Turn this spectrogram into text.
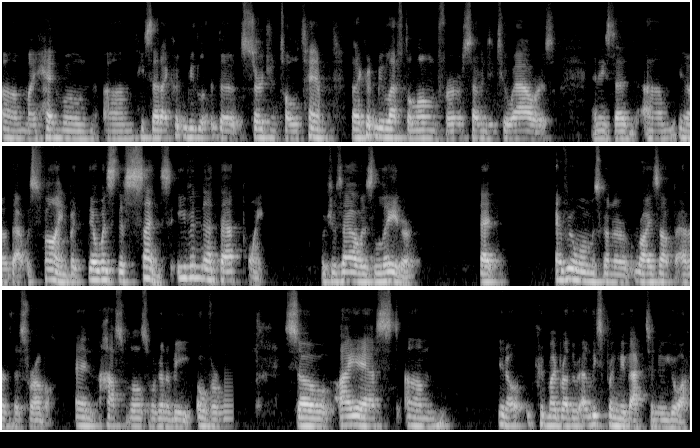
um, my head wound, um, he said I couldn't be. The surgeon told him that I couldn't be left alone for 72 hours. And he said, um, you know, that was fine. But there was this sense, even at that point, which was hours later, that everyone was going to rise up out of this rubble and hospitals were going to be overrun. So I asked, um, you know, could my brother at least bring me back to New York?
